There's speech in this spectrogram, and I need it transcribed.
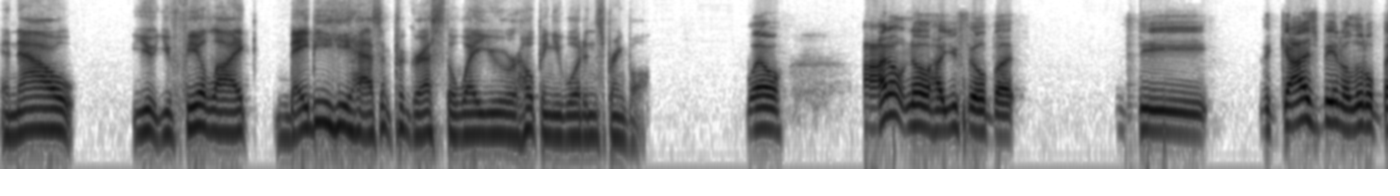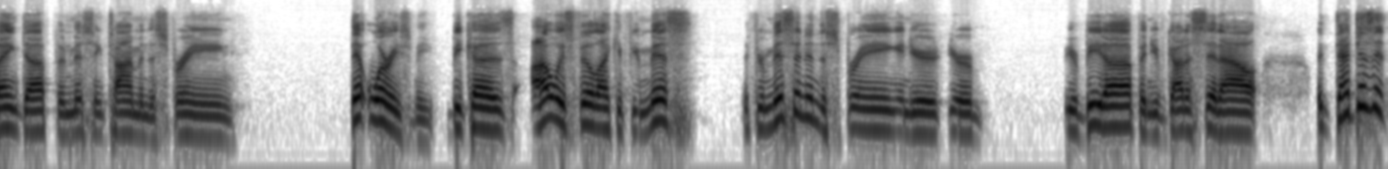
And now you you feel like maybe he hasn't progressed the way you were hoping he would in spring ball. Well, I don't know how you feel, but the the guys being a little banged up and missing time in the spring that worries me because I always feel like if you miss if you're missing in the spring and you're you're you're beat up and you've got to sit out that doesn't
